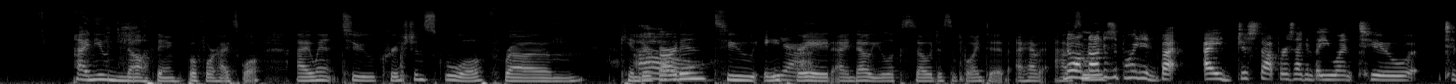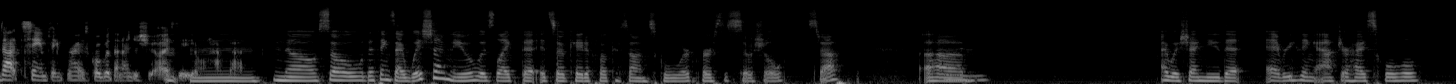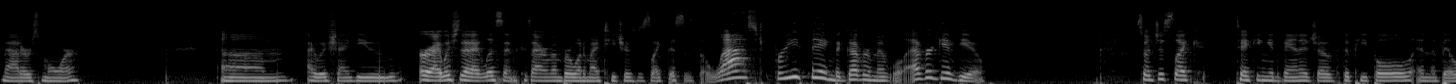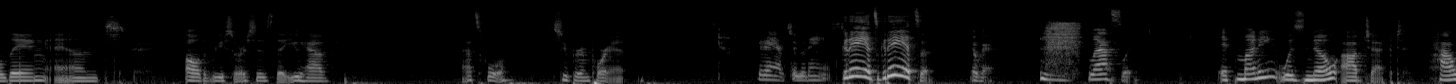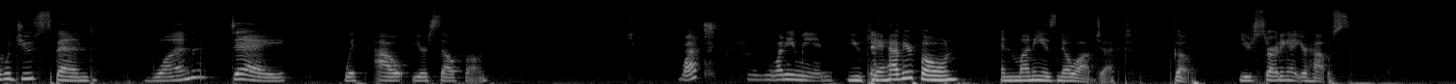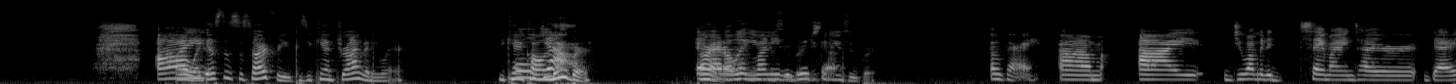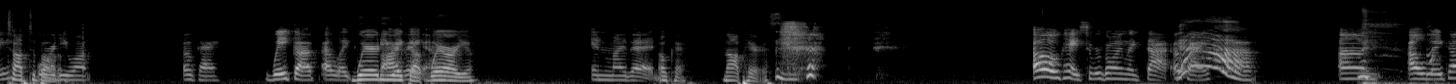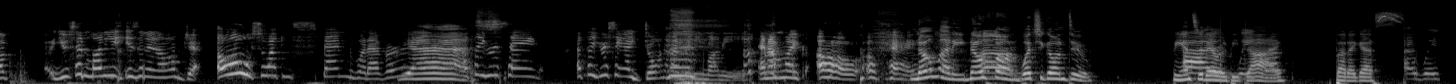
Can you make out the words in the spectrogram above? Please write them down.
I knew nothing before high school. I went to Christian school from kindergarten Oh, to eighth yeah. grade. I know you look so disappointed. I have absolutely No, I'm not disappointed, but I just thought for a second that you went to to that same thing for high school, but then I just realized they don't have that. Mm, No, so the things I wish I knew was like that it's okay to focus on schoolwork versus social stuff. Um, Mhm. I wish I knew that everything after high school matters more. Um, I wish I knew, or I wish that I listened because I remember one of my teachers was like, "This is the last free thing the government will ever give you." So just like taking advantage of the people and the building and all the resources that you have at school, super important. Good answer. Good answer. Good answer. Good answer. Okay. Lastly, if money was no object, how would you spend one day without your cell phone? What? What do you mean? You can't have your phone, and money is no object. Go. You're starting at your house. I, oh, I guess this is hard for you because you can't drive anywhere. You can't Well, call yeah. an Uber. and All don't I'll let you money use to Uber. do You can use Uber. Okay. Um, I do you want me to say my entire day? Top to bottom. Or do you want? Okay. Wake up at like Where do you wake up? Where are you? in my bed. Okay, not Paris. oh, okay. So we're going like that. Okay. Yeah. Um, I'll wake up. You said money isn't an object. Oh, so I can spend whatever. Yes. I thought you were saying. I thought you were saying I don't have any money, and I'm like, oh, okay. No money, no phone. Um, What you gonna do? The answer there would be die, up- but I guess I wake.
